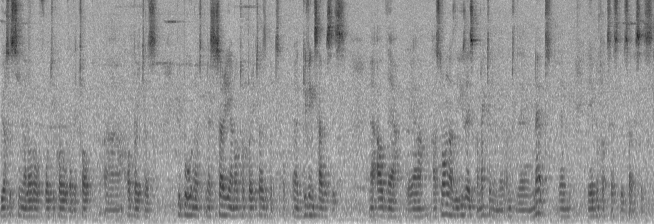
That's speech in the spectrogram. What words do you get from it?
we're also seeing a lot of what you call over the top uh, operators, people who not necessarily are not operators but uh, giving services uh, out there where as long as the user is connected on the, onto the net, then they're able to access those services.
